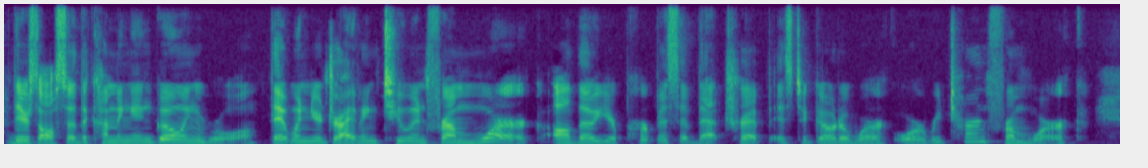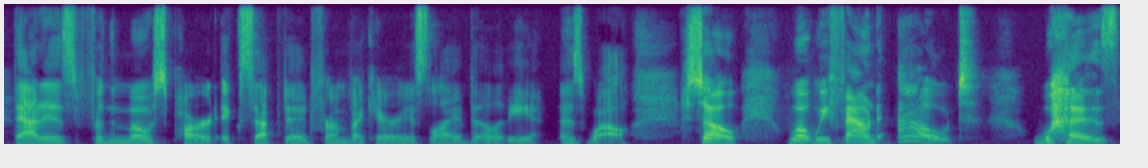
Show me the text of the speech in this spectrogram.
There's also the coming and going rule that when you're driving to and from work, although your purpose of that trip is to go to work or return from work, that is for the most part accepted from vicarious liability as well. So, what we found out was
